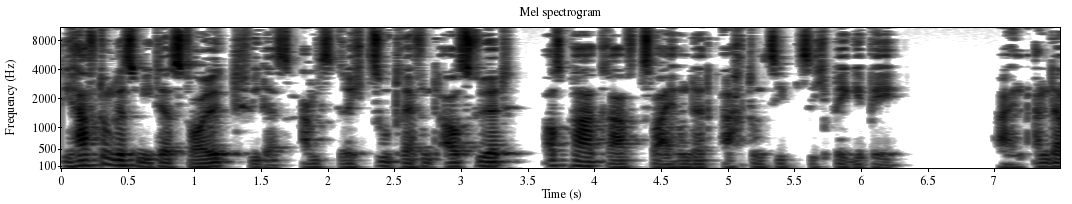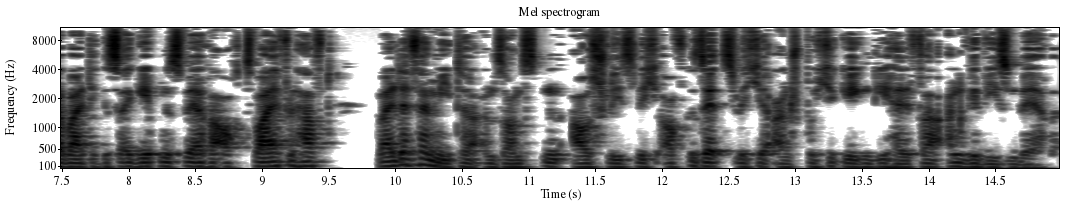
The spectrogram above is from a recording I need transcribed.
Die Haftung des Mieters folgt, wie das Amtsgericht zutreffend ausführt, aus 278 BGB. Ein anderweitiges Ergebnis wäre auch zweifelhaft, weil der Vermieter ansonsten ausschließlich auf gesetzliche Ansprüche gegen die Helfer angewiesen wäre.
